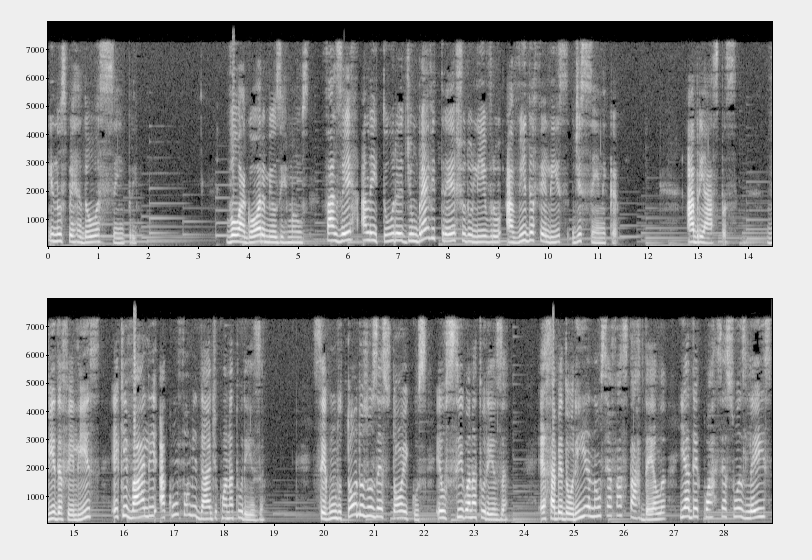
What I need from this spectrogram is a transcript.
e nos perdoa sempre. Vou agora, meus irmãos, fazer a leitura de um breve trecho do livro A Vida Feliz de Sêneca. Abre aspas. Vida feliz equivale à conformidade com a natureza. Segundo todos os estoicos, eu sigo a natureza. É sabedoria não se afastar dela e adequar-se às suas leis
